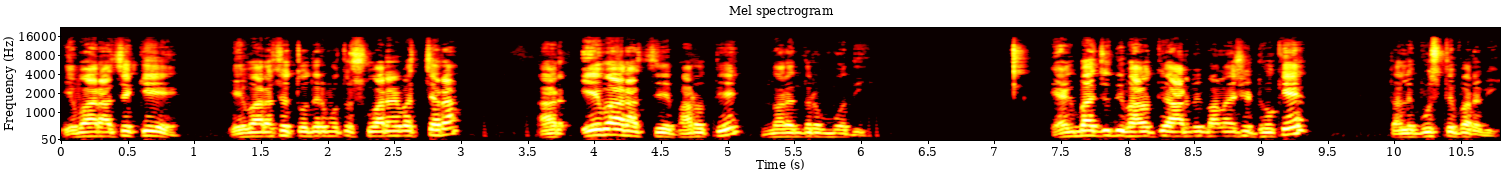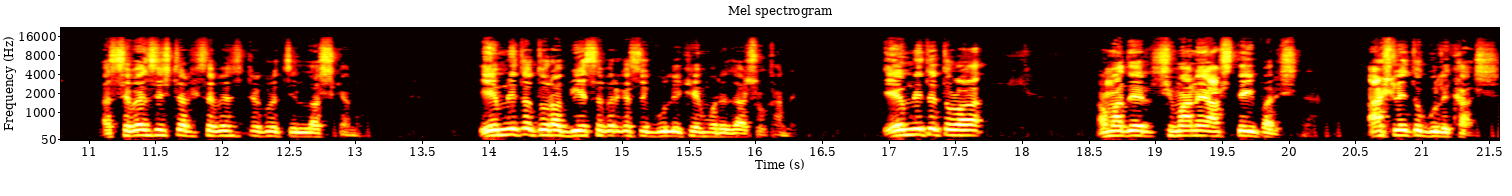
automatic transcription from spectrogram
এবার আছে কে? এবার আছে তোদের মতো সুয়ারের বাচ্চারা, আর এবার আছে ভারতে নরেন্দ্র মোদী। একবার যদি ভারতীয় আর্মি বাংলাদেশে ঢোকে, তাহলে বুঝতে পারবি। আর সেভেন সিস্টার সেভেন সিস্টার করে চিল্লাস কেন? এমনিতে তোরা বিএসএফ এর কাছে গুলি খেয়ে মরে যাস ওখানে। এমনিতে তোরা আমাদের সীমানে আসতেই পারিস না। আসলেই তো গুলি খাস।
